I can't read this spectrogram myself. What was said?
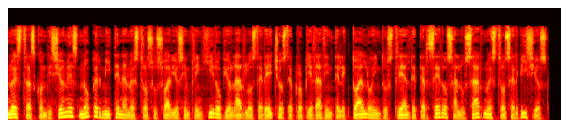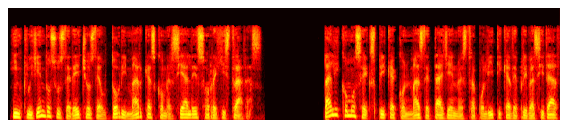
Nuestras condiciones no permiten a nuestros usuarios infringir o violar los derechos de propiedad intelectual o industrial de terceros al usar nuestros servicios, incluyendo sus derechos de autor y marcas comerciales o registradas. Tal y como se explica con más detalle en nuestra política de privacidad,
